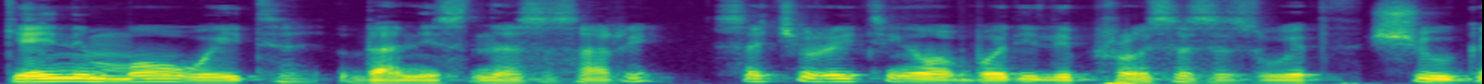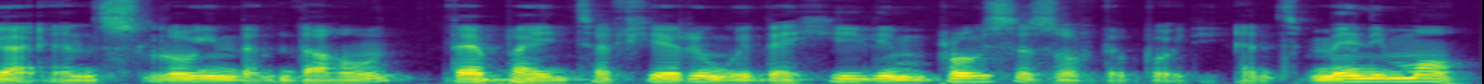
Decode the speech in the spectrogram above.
gaining more weight than is necessary, saturating our bodily processes with sugar and slowing them down, thereby interfering with the healing process of the body, and many more.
